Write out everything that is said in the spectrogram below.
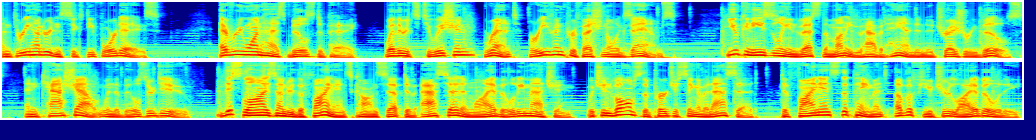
and 364 days. Everyone has bills to pay, whether it's tuition, rent, or even professional exams. You can easily invest the money you have at hand into Treasury bills and cash out when the bills are due. This lies under the finance concept of asset and liability matching, which involves the purchasing of an asset to finance the payment of a future liability.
